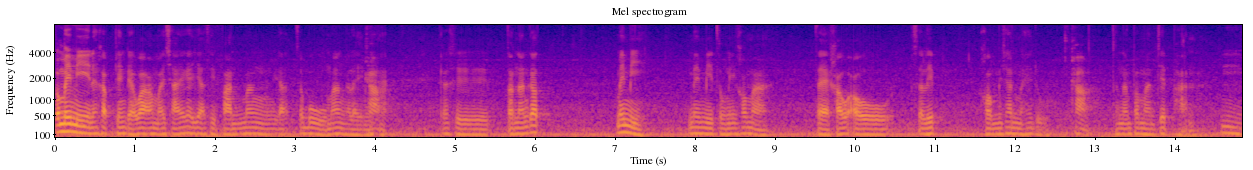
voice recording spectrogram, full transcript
ก็ไม่มีนะครับ เพียงแต่ว่าเอามาใช้กับยาสีฟันมั่งยาสบู่มั่งอะไรอย่างเงี้ยครับ ฮะก็คือตอนนั้นก็ไม่มีไม่มีตรงนี้เข้ามา แต่เขาเอาสลิปคอมมิชชั่นมาให้ดู ครับ ตอนนั้นประมาณ 7,000 อืม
